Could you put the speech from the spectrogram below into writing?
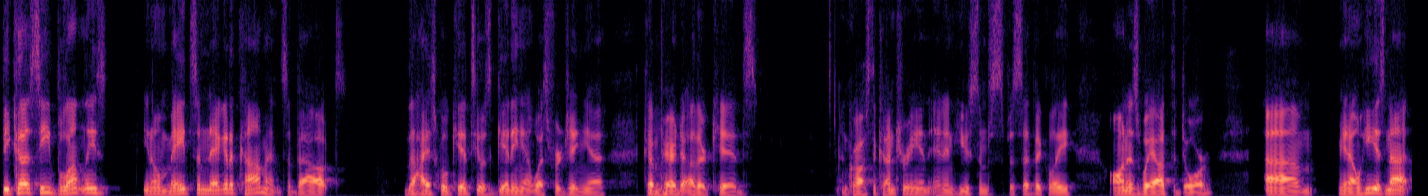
because he bluntly, you know, made some negative comments about the high school kids he was getting at West Virginia compared to other kids across the country and, and in Houston specifically on his way out the door. Um, you know, he is not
